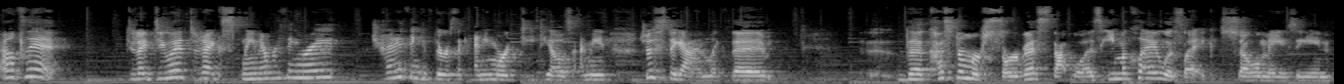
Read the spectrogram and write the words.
That's it. Did I do it? Did I explain everything right? Trying to think if there was like any more details. I mean, just again, like the the customer service that was Immacle was like so amazing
